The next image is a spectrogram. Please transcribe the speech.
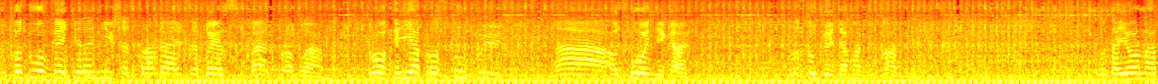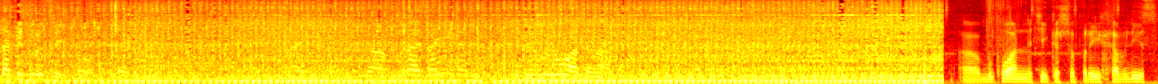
Ну, Ходовка, як і раніше, справляється без, без проблем. Трохи є, простукують на отбойниках. Простукують амортизатор. Та його треба підгрузити просто. Куди заїдемо, регулювати треба. Буквально тільки що приїхав в ліс,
